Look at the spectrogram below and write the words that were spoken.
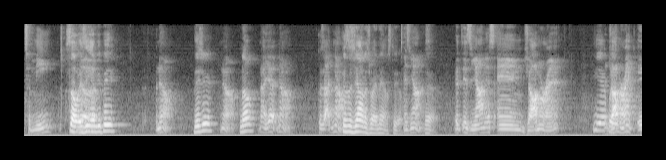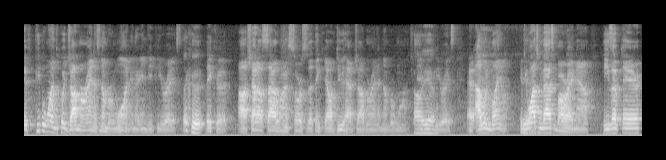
to me. So is he MVP No, this year? no, No, not yet. No, because I no. because it's Giannis right now still. It's Giannis. Yeah. It, it's Giannis and Ja Morant. Yeah, but Ja Morant. If people wanted to put Ja Morant as number one in their MVP race, they could. they could. Uh, shout out sideline sources. I think y'all do have Ja Morant at number one. Oh, MVP yeah. race. And I wouldn't blame him. If you're watching basketball right now, he's up there.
